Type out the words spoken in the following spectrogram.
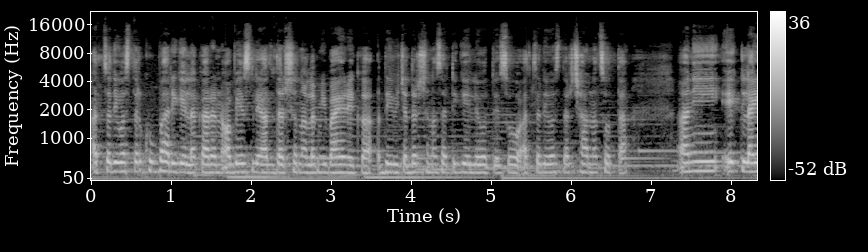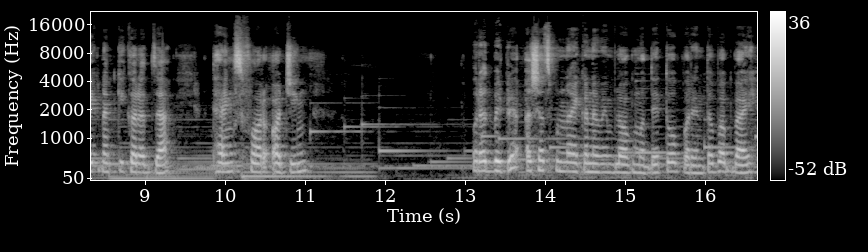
आजचा दिवस तर खूप भारी गेला कारण ऑबियसली आज दर्शनाला मी बाहेर एका देवीच्या दर्शनासाठी गेले होते. सो आजचा दिवस तर छानच होता. आणि एक लाईक नक्की करत जा. थँक्स फॉर वॉचिंग परत भेटूया अशाच पुन्हा एका नवीन ब्लॉगमध्ये. तोपर्यंत बाय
